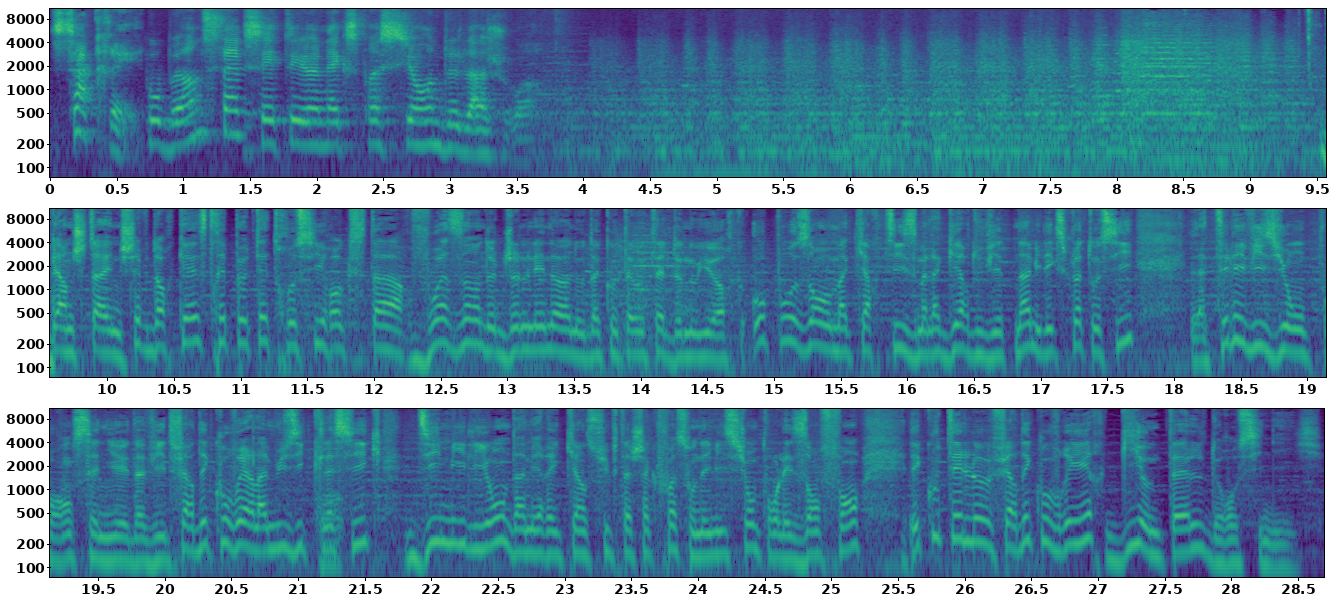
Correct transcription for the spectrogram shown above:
sacrée. Pour Bernstein, c'était une expression de la joie. Bernstein, chef d'orchestre et peut-être aussi rockstar, voisin de John Lennon au Dakota Hotel de New York, opposant au macartisme, à la guerre du Vietnam, il exploite aussi la télévision pour enseigner David, faire découvrir la musique classique. 10 millions d'Américains suivent à chaque fois son émission pour les enfants. Écoutez-le faire découvrir Guillaume Tell de Rossini.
